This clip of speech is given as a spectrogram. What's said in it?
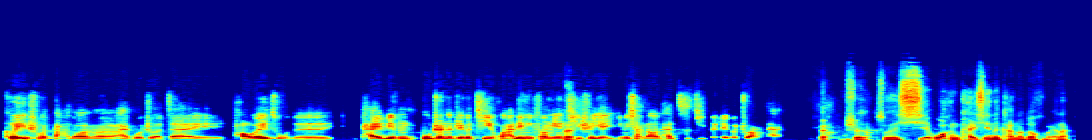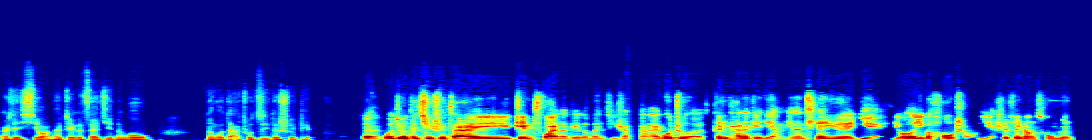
可以说打断了爱国者在跑位组的。排兵布阵的这个计划，另一方面其实也影响到他自己的这个状态。对，是的，所以希我很开心的看到他回来，而且希望他这个赛季能够能够打出自己的水平。对，我觉得其实，在 James White 这个问题上，爱国者跟他的这两年的签约也留了一个后手，也是非常聪明的，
